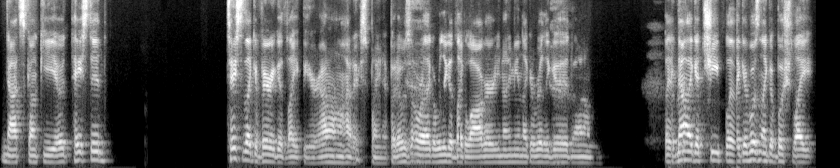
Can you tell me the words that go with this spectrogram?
not skunky. It tasted tasted like a very good light beer. I don't know how to explain it, but it was or like a really good like lager, you know what I mean? Like a really good um like not like a cheap like it wasn't like a Busch Light,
